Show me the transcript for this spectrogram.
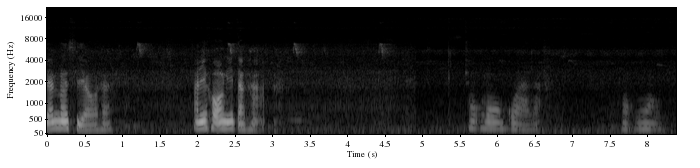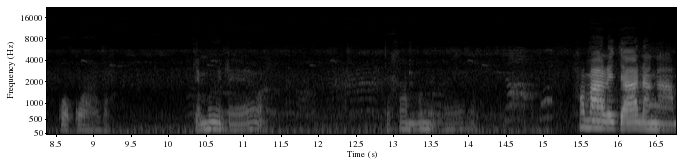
ยังนอนเสียวค่ะ อันนี้คล้องนี้ต่างหากหกโมงกว่าละหกโมงกว่ากว่าละจะมืดแล้ว จะข้ามมืดแล้ว เข้ามาเลยจ้านางงาม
